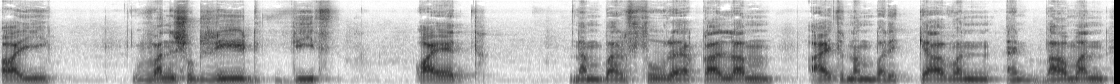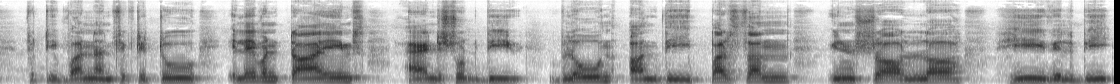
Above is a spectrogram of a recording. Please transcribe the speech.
eye one should read this ayat number surah qalam ayat number 51 and bawan 51 and 52 11 times and should be blown on the person. Inshallah he will be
